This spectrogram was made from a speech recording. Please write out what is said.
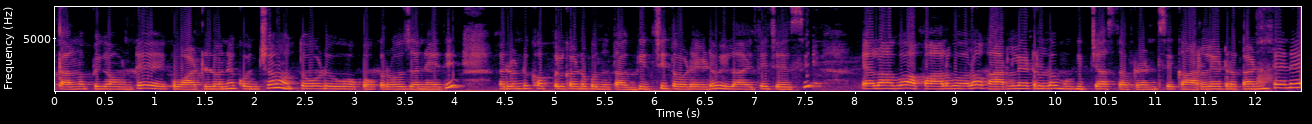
తలనొప్పిగా ఉంటే ఇక వాటిలోనే కొంచెం తోడు ఒక్కొక్క రోజు అనేది రెండు కప్పుల కంటే కొంచెం తగ్గించి తోడేయడం ఇలా అయితే చేసి ఎలాగో ఆ పాలగోలో ఒక అర లీటర్లో ముగిచ్చేస్తా ఫ్రెండ్స్. ఇక అర లీటర్ కంటేనే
